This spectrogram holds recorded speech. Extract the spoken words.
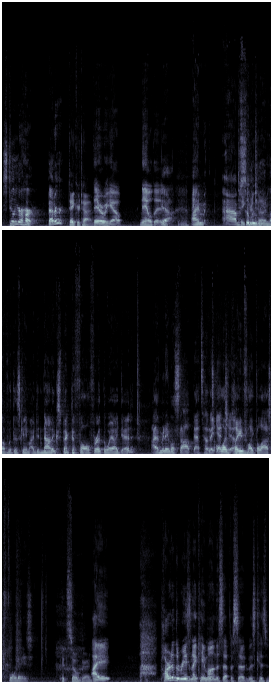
Steal your heart. Better? Take your time. There we go. Nailed it. Yeah. I'm absolutely in love with this game. I did not expect to fall for it the way I did. I haven't been able to stop. That's how they it's get all I've you. played for like the last four days. It's so good. I part of the reason I came on this episode was because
